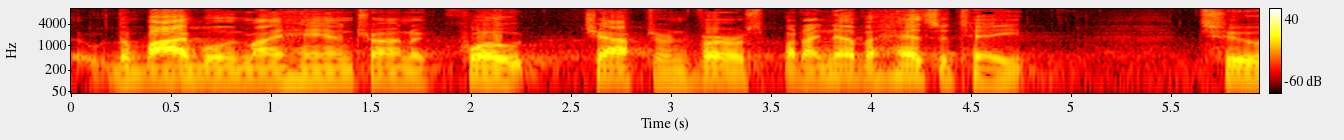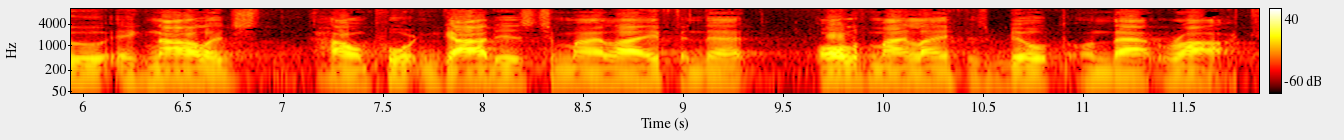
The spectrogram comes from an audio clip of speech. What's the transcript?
the Bible in my hand trying to quote chapter and verse, but I never hesitate to acknowledge how important God is to my life and that all of my life is built on that rock.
